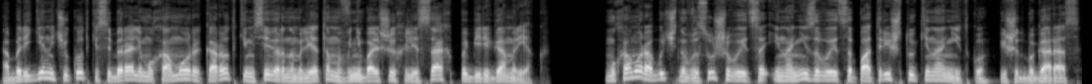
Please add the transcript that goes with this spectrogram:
Аборигены Чукотки собирали мухоморы коротким северным летом в небольших лесах по берегам рек. Мухомор обычно высушивается и нанизывается по три штуки на нитку, пишет Багарас.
